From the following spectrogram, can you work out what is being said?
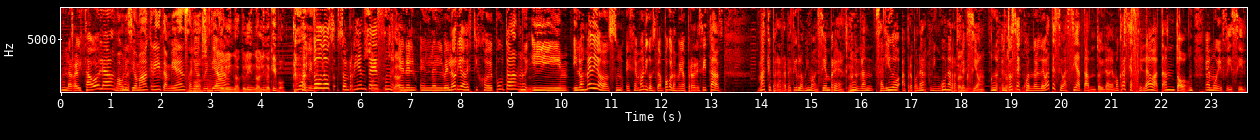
en la revista Hola. Mauricio Macri también salió a tuitear. Qué lindo, qué lindo, lindo equipo. Muy lindo. Todos sonrientes Son- claro. en, el, en el velorio de este hijo de puta y, y los medios hegemónicos y tampoco los medios progresistas, más que para repetir lo mismo de siempre, Claro. no, no han salido a proponer ninguna Totalmente, reflexión. totalmente. Entonces, cuando el debate se vacía tanto y la democracia se lava tanto, es muy difícil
